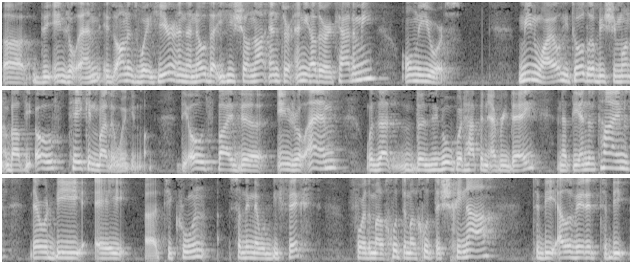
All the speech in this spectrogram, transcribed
uh, the angel M, is on his way here, and I know that he shall not enter any other academy, only yours. Meanwhile, he told Rabbi Shimon about the oath taken by the wicked one. The oath by the angel M was that the zivug would happen every day, and at the end of times, there would be a, a tikkun, something that would be fixed for the malchut, the malchut, the shechina, to be elevated to be,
